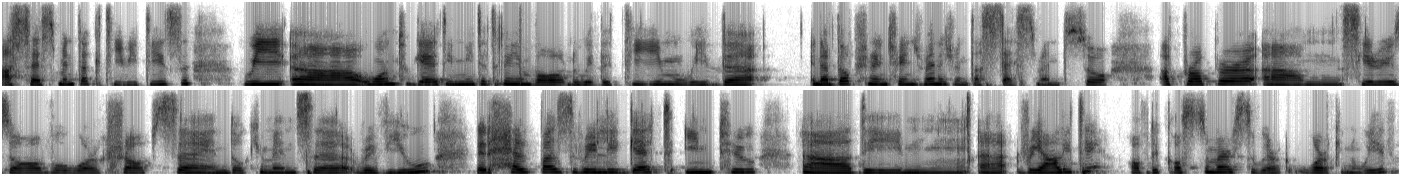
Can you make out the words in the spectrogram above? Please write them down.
assessment activities, we uh, want to get immediately involved with the team with an adoption and change management assessment. So a proper um, series of workshops and documents uh, review that help us really get into uh, the um, uh, reality of the customers we're working with.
